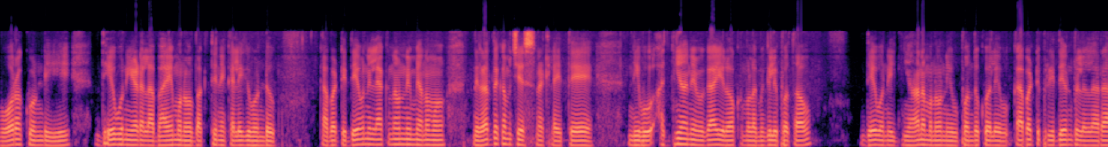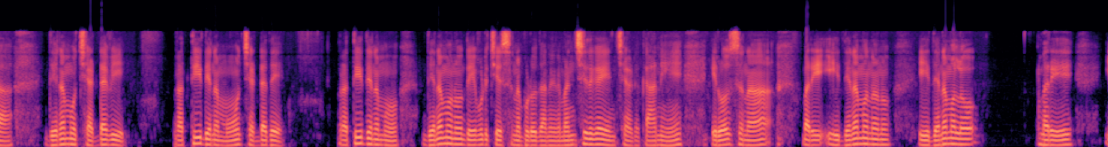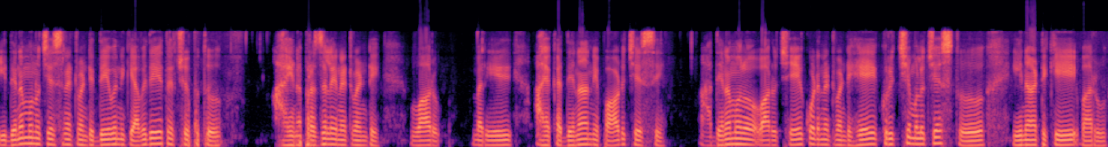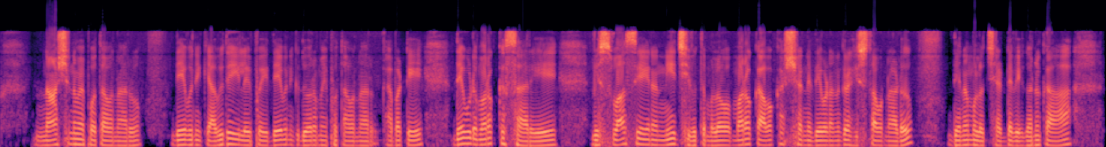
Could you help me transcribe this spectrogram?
ఓరకుండి దేవుని ఎడల భయమును భక్తిని కలిగి ఉండు. కాబట్టి దేవుని లేఖనాన్ని మనము నిరర్ధకం చేసినట్లయితే నీవు అజ్ఞానివిగా ఈ లోకంలో మిగిలిపోతావు. దేవుని జ్ఞానమును నీవు పొందుకోలేవు. కాబట్టి ప్రియ దేవుని పిల్లలారా దినము చెడ్డవి. ప్రతి దినము చెడ్డదే. ప్రతి దినము దినమును దేవుడు చేసినప్పుడు దానిని మంచిదిగా ఎంచాడు. కానీ ఈ రోజున మరి ఈ దినమునను ఈ దినములో మరి ఈ దినమును చేసినటువంటి దేవునికి అవిధేయత చూపుతూ ఆయన ప్రజలైనటువంటి వారు మరి ఆ యొక్క దినాన్ని పాడు చేసి ఆ దినములో వారు చేయకూడనటువంటి హే కృత్యములు చేస్తూ ఈనాటికి వారు నాశనమైపోతా ఉన్నారు దేవునికి అవిధేయులైపోయి దేవునికి దూరం అయిపోతా ఉన్నారు కాబట్టి దేవుడు మరొక్కసారి విశ్వాసి అయిన నీ జీవితంలో మరొక అవకాశాన్ని దేవుడు అనుగ్రహిస్తూ ఉన్నాడు. దినములు చెడ్డవి. గనుక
